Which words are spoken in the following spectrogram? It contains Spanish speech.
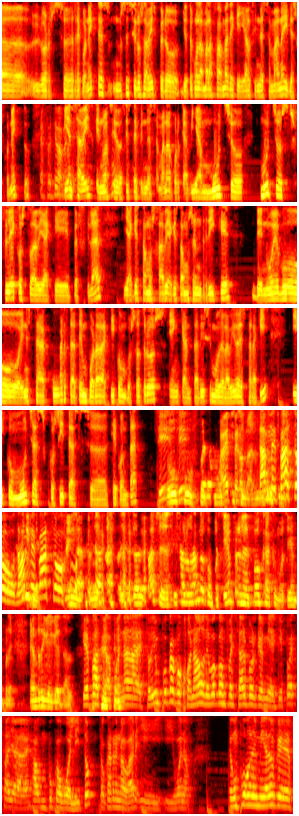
los reconectes, no sé si lo sabéis, pero yo tengo la mala fama de que llega el fin de semana y desconecto. Bien sabéis que no ha sido así este fin de semana porque había mucho, muchos flecos todavía que perfilar. Y aquí estamos, Javi, aquí estamos Enrique, de nuevo en esta cuarta temporada aquí con vosotros. Encantadísimo de la vida de estar aquí y con muchas cositas uh, que contar. Sí, uf, sí. Uf, pero, ver, pero dame paso, dame paso. Venga, te doy paso, yo te doy paso. Yo estoy saludando como siempre en el podcast, como siempre. Enrique, ¿qué tal? ¿Qué pasa? Pues nada, estoy un poco acojonado, debo confesar, porque mi equipo está ya es un poco abuelito, toca renovar y, y bueno, tengo un poco de miedo que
